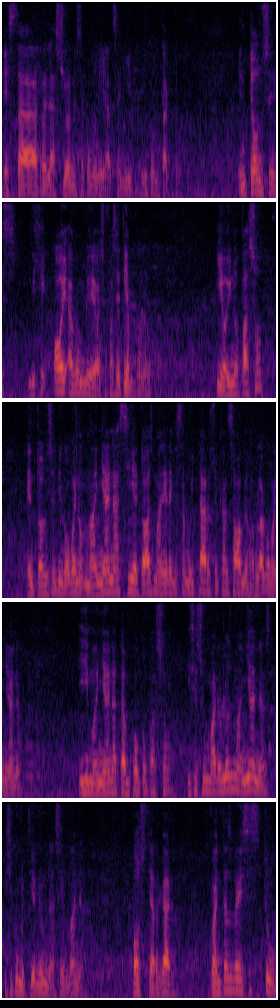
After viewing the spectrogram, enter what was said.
esta relación, esta comunidad, seguir en contacto. Entonces dije, hoy hago un video, eso fue hace tiempo, ¿no? Y hoy no pasó, entonces digo, bueno, mañana sí, de todas maneras, ya está muy tarde, estoy cansado, mejor lo hago mañana. Y mañana tampoco pasó. Y se sumaron los mañanas y se convirtieron en una semana. Postergar. ¿Cuántas veces tú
